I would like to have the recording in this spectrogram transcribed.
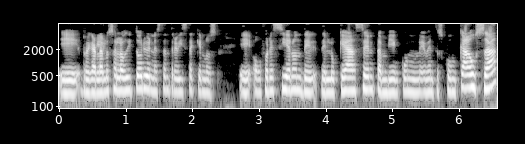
eh, regalarlos al auditorio en esta entrevista que nos eh, ofrecieron de, lo que hacen también con eventos con causa.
